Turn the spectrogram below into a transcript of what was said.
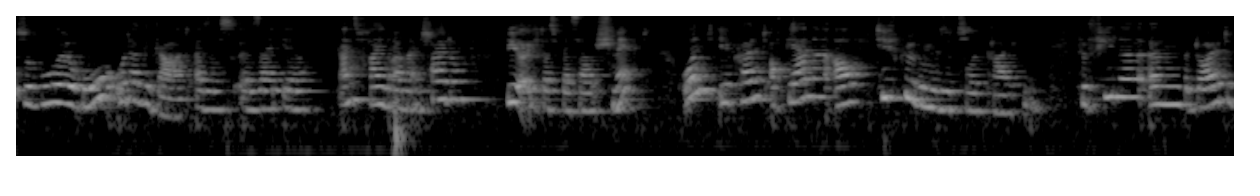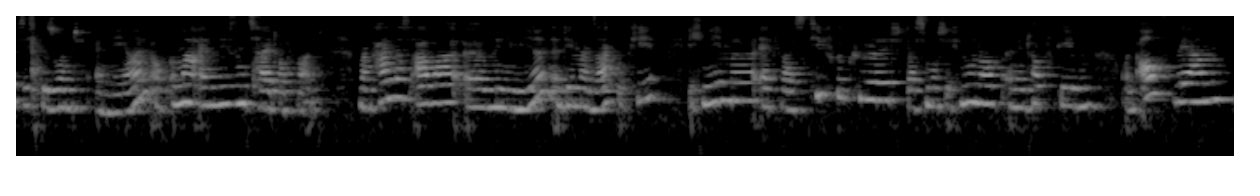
sowohl roh oder gegart. Also es, äh, seid ihr ganz frei in eurer Entscheidung, wie euch das besser schmeckt. Und ihr könnt auch gerne auf Tiefkühlgemüse zurückgreifen. Für viele ähm, bedeutet sich gesund ernähren auch immer ein riesen Zeitaufwand. Man kann das aber äh, minimieren, indem man sagt, okay, ich nehme etwas tiefgekühlt, das muss ich nur noch in den Topf geben und aufwärmen.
